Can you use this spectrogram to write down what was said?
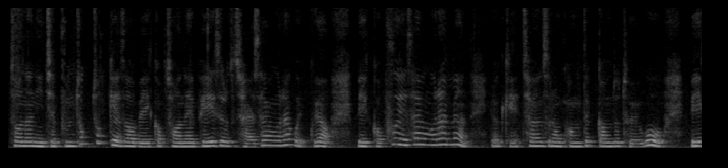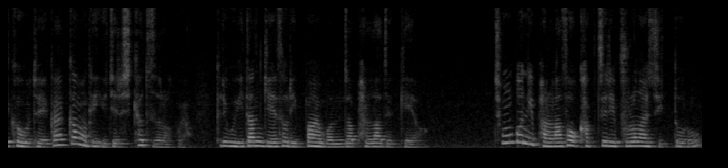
저는 이 제품 촉촉해서 메이크업 전에 베이스로도 잘 사용을 하고 있고요. 메이크업 후에 사용을 하면 이렇게 자연스러운 광택감도 돌고 메이크업을 되게 깔끔하게 유지를 시켜주더라고요. 그리고 2단계에서 립밤을 먼저 발라줄게요. 충분히 발라서 각질이 불어날 수 있도록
